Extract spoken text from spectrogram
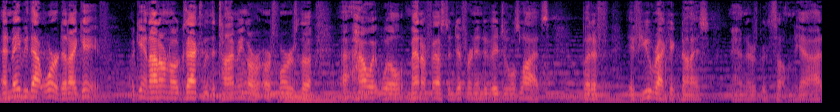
And maybe that word that I gave. Again, I don't know exactly the timing or, or as far as the uh, how it will manifest in different individuals' lives. But if if you recognize, man, there's been something, yeah,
